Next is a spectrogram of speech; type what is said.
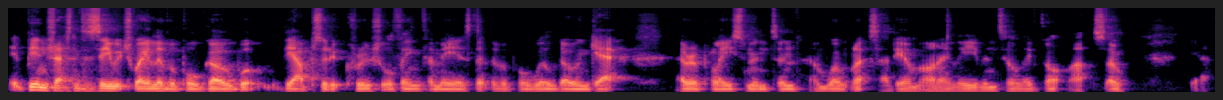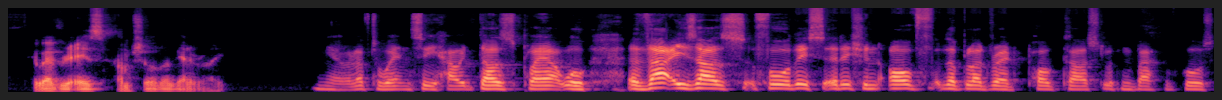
it'd be interesting to see which way Liverpool go. But the absolute crucial thing for me is that Liverpool will go and get a replacement and, and won't let Sadio Mane leave until they've got that. So, yeah, whoever it is, I'm sure they'll get it right yeah, we'll have to wait and see how it does play out. Well, that is us for this edition of the Blood Red podcast. Looking back, of course,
